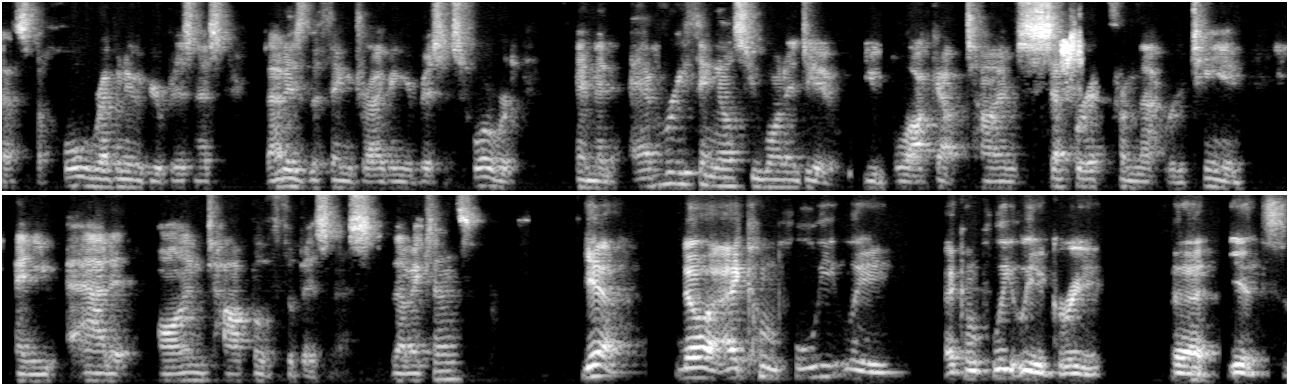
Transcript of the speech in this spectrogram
that's the whole revenue of your business. That is the thing driving your business forward and then everything else you want to do, you block out time separate from that routine and you add it on top of the business. Does that make sense? Yeah. no, I completely, I completely agree that it's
